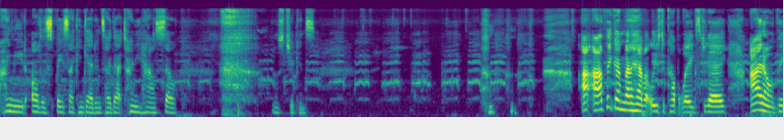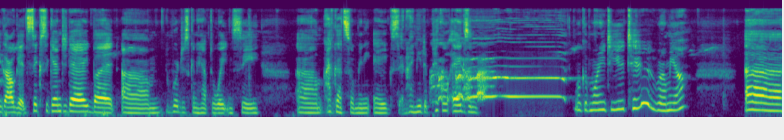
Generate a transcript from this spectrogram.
I need all the space I can get inside that tiny house. So those chickens. I, I, think I'm going to have at least a couple eggs today. I don't think I'll get six again today, but um, we're just going to have to wait and see. Um, I've got so many eggs, and I need to pickle eggs and well, good morning to you too, Romeo. Uh,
